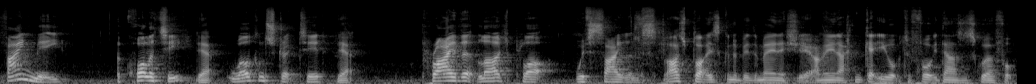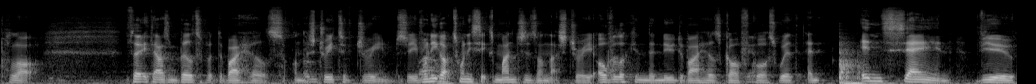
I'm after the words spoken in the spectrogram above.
find me a quality, Yeah. well constructed, Yeah. private, large plot with silence. Large plot is going to be the main issue. I mean, I can get you up to 40,000 square foot plot, 30,000 built up at Dubai Hills on the street of dreams. So you've only got 26 mansions on that street, overlooking the new Dubai Hills golf course with an insane view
